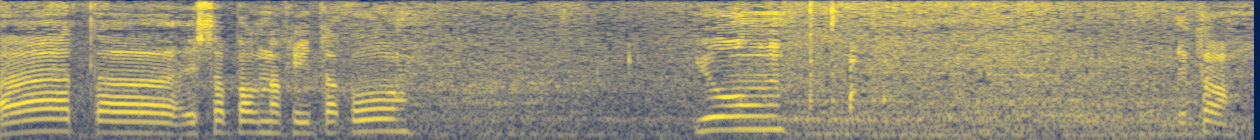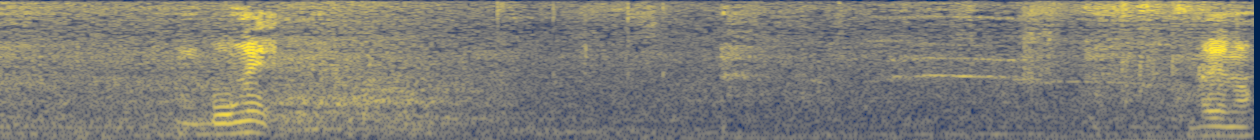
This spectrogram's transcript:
At ah, isa pang nakita ko yung ito. Yung bungi. Ayun o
